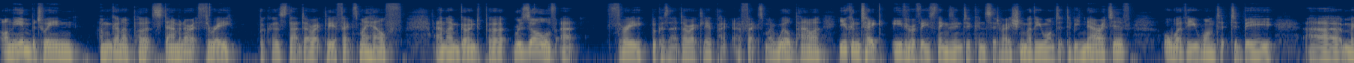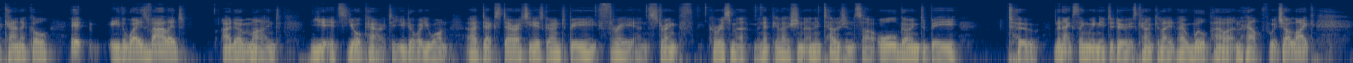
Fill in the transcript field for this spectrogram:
on the in between, I'm gonna put stamina at three because that directly affects my health, and I'm going to put resolve at three because that directly affects my willpower. You can take either of these things into consideration, whether you want it to be narrative or whether you want it to be uh, mechanical. It either way is valid. I don't mind. It's your character. You do what you want. Uh, dexterity is going to be three, and strength, charisma, manipulation, and intelligence are all going to be two. The next thing we need to do is calculate their willpower and health, which are like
